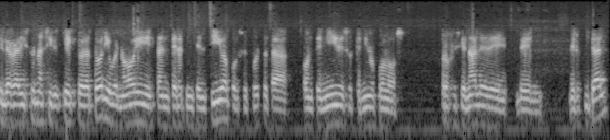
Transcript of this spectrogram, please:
se le realizó una cirugía exploratoria, bueno, hoy está en terapia intensiva, por supuesto está contenido y sostenido por los profesionales del, hospital,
